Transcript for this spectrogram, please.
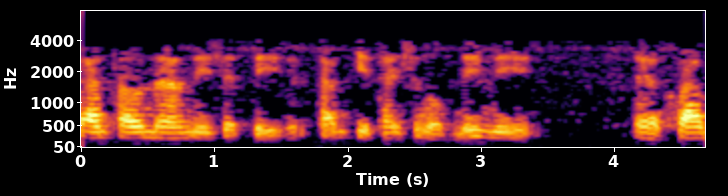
การภาวนามีสติทำจิตให้สงบนี่มีความ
